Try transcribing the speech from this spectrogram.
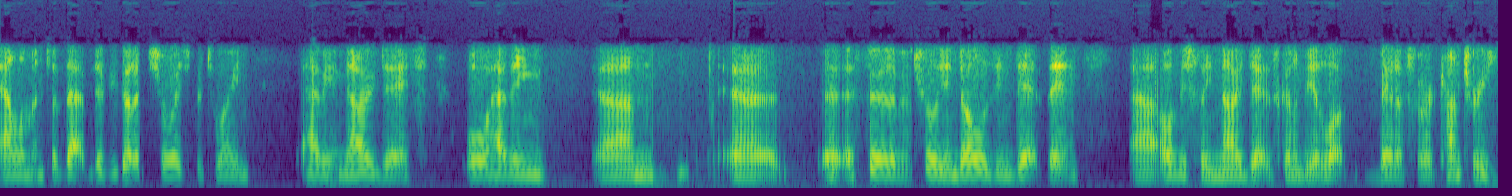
element of that. But if you've got a choice between having no debt or having um, uh, a third of a trillion dollars in debt, then uh, obviously no debt is going to be a lot better for a country.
